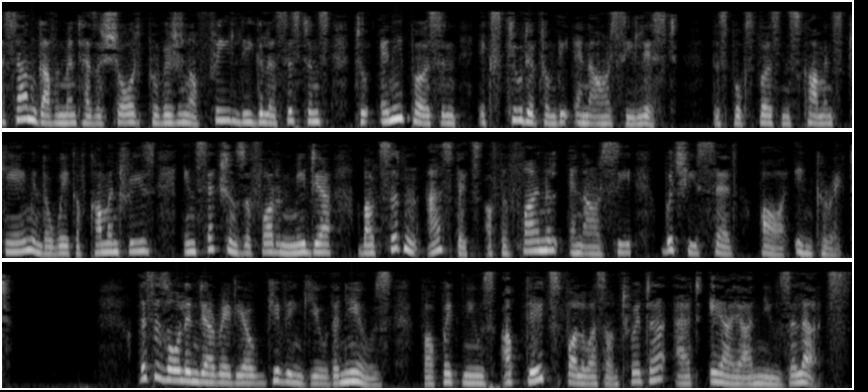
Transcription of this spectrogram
Assam government has assured provision of free legal assistance to any person excluded from the NRC list. The spokesperson's comments came in the wake of commentaries in sections of foreign media about certain aspects of the final NRC which he said are incorrect. This is All India Radio giving you the news. For quick news updates, follow us on Twitter at AIR News Alerts.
